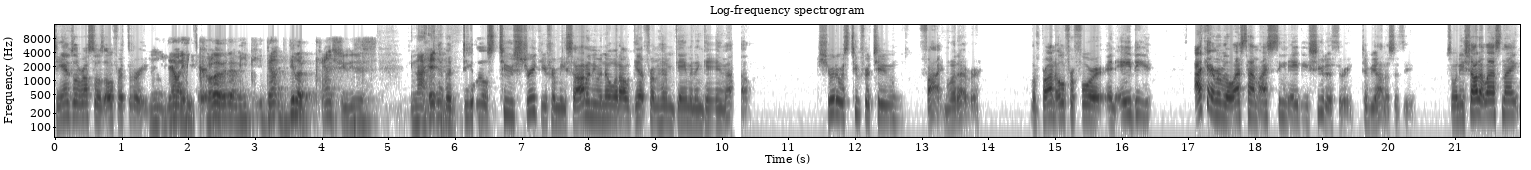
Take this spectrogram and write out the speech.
D'Angelo Russell is 0 for 3. Yeah, like he could. I mean, he D'Lo can shoot. He's just not hitting. Yeah, but D'Lo's too streaky for me, so I don't even know what I'll get from him game in and game out. Schroeder was two for two, fine, whatever. LeBron 0 for 4, and AD. I can't remember the last time I seen AD shoot a three, to be honest with you. So when he shot it last night,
